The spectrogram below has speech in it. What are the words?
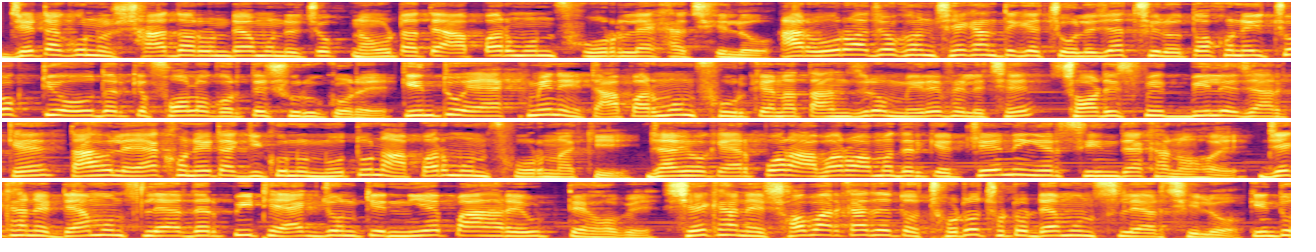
যেটা কোনো সাধারণ ডেমনের চোখ না, ওটাতে আপার মুন ফোর লেখা ছিল। আর ওরা যখন সেখান থেকে চলে যাচ্ছিল, তখন এই চোখটিও ওদেরকে ফলো করতে শুরু করে। কিন্তু এক মিনিট আপার মুন ফুরকে না তানজিরো মেরে ফেলেছে। শর্ট স্মিথ বিলেজারকে তাহলে এখন এটা কি কোনো নতুন আপার মুন ফোর নাকি? যাই হোক, এরপর আবারও আমাদেরকে ট্রেনিং এর সিন দেখানো হয়, যেখানে ডেমন স্লেয়ারদের পিঠে একজনকে নিয়ে পাহাড়ে উঠতে হবে। সেখানে সবার কাঁধে তো ছোট ছোট ডেমন স্লেয়ার ছিল, কিন্তু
